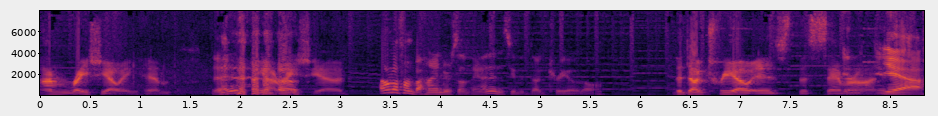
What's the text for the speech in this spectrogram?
I'm ratioing him. He got ratioed. I don't know if I'm behind or something. I didn't see the Dugtrio at all. The Dugtrio is the samurai. In- yeah,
